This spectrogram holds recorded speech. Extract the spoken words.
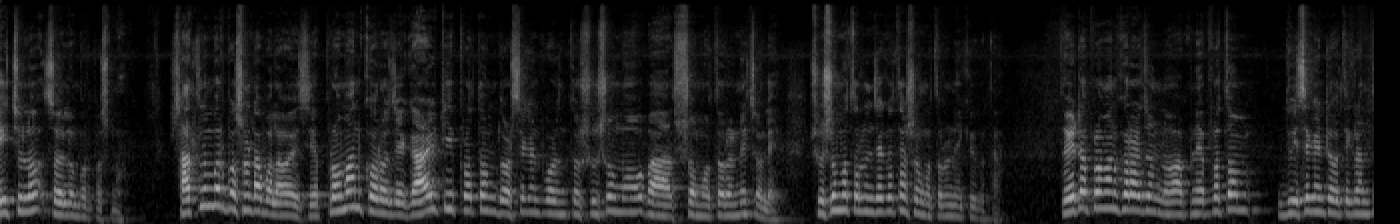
এই ছিল ছয় নম্বর প্রশ্ন। সাত নম্বর প্রশ্নটা বলা হয়েছে, প্রমাণ করো যে গাড়িটি প্রথম দশ সেকেন্ড পর্যন্ত সুষম বা সমতরণে চলে। সুষম তরণ যে কথা সমতরণ একই কথা। তো এটা প্রমাণ করার জন্য আপনি প্রথম দুই সেকেন্ডে অতিক্রান্ত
